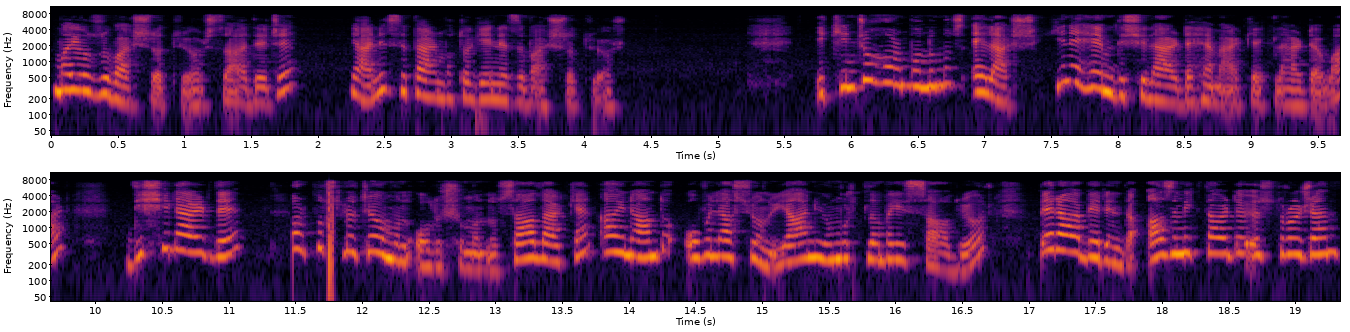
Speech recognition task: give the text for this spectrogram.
mayozu başlatıyor sadece. Yani spermatogenezi başlatıyor. İkinci hormonumuz LH. Yine hem dişilerde hem erkeklerde var. Dişilerde korpus luteum'un oluşumunu sağlarken aynı anda ovülasyonu yani yumurtlamayı sağlıyor. Beraberinde az miktarda östrojen,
